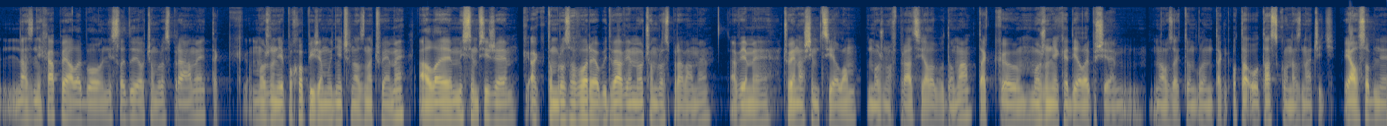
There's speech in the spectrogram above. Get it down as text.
nás nechápe alebo nesleduje, o čom rozprávame, tak možno nepochopí, že mu niečo naznačujeme, ale myslím si, že ak v tom rozhovore obidva vieme, o čom rozprávame, a vieme, čo je našim cieľom, možno v práci alebo doma, tak e, možno niekedy je lepšie naozaj to len tak otázkou naznačiť. Ja osobne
